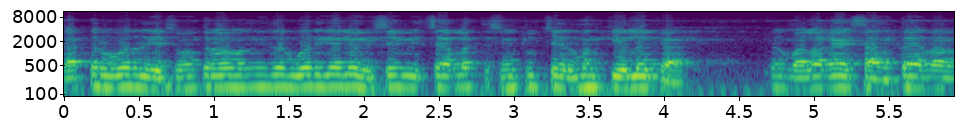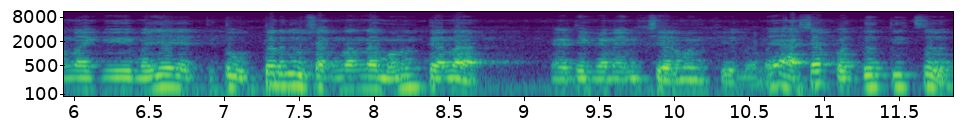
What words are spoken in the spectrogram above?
का तर वर यशवंतरावांनी जर वर गेलो विषय विचारला तसे तू चेअरमन केलं का? तर मला काय सांगता येणार नाही की म्हणजे तिथं उत्तर देऊ शकणार नाही म्हणून त्यांना या ठिकाणी आम्ही चेअरमन केलं. म्हणजे अशा पद्धतीचं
